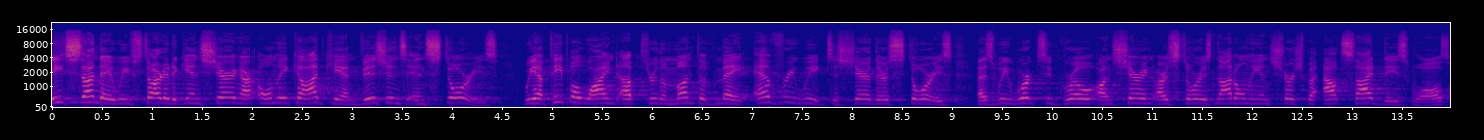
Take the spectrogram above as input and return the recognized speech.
Each Sunday, we've started again sharing our Only God Can visions and stories we have people lined up through the month of May every week to share their stories as we work to grow on sharing our stories not only in church but outside these walls.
